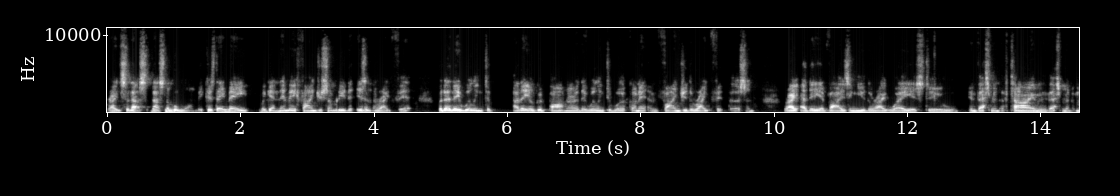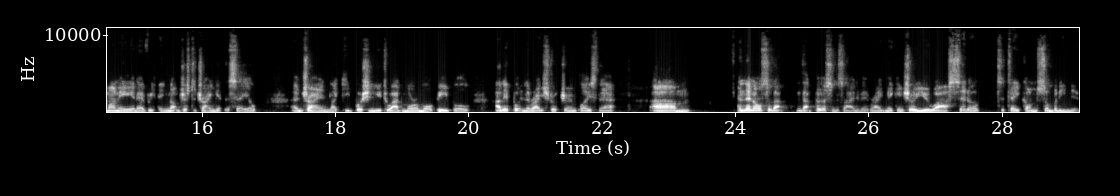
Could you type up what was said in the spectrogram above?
right? So that's that's number one because they may again they may find you somebody that isn't the right fit, but are they willing to? Are they a good partner? Are they willing to work on it and find you the right fit person? Right? Are they advising you the right way as to investment of time, investment of money, and everything, not just to try and get the sale and try and like keep pushing you to add more and more people? Are they putting the right structure in place there? Um, and then also that that person side of it right? Making sure you are set up to take on somebody new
